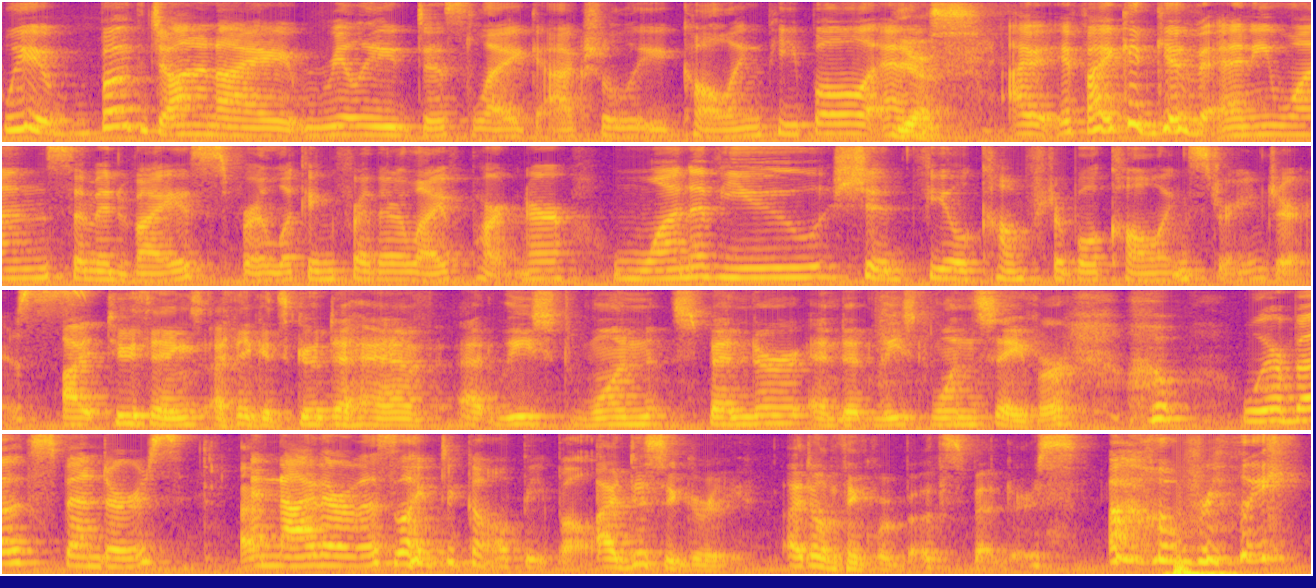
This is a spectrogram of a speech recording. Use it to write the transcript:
We both John and I really dislike actually calling people and yes. I, if I could give anyone some advice for looking for their life partner, one of you should feel comfortable calling strangers. I, two things. I think it's good to have at least one spender and at least one saver. We're both spenders, and neither of us like to call people. I disagree. I don't think we're both spenders. Oh, really?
